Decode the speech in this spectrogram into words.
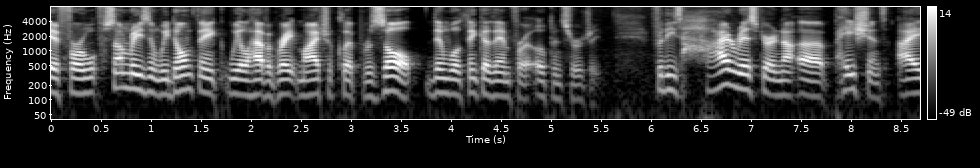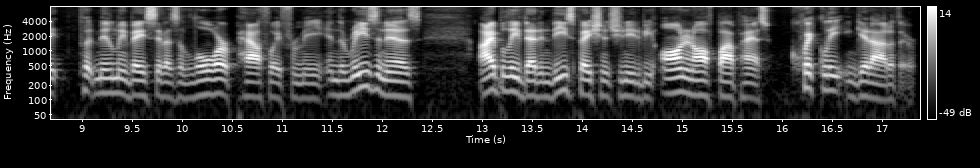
If for some reason we don't think we'll have a great MitraClip result, then we'll think of them for open surgery. For these high risk or not, uh, patients, I put minimally invasive as a lower pathway for me. And the reason is I believe that in these patients, you need to be on and off bypass quickly and get out of there.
